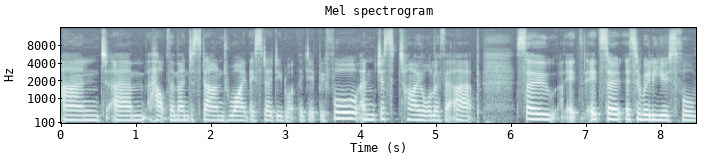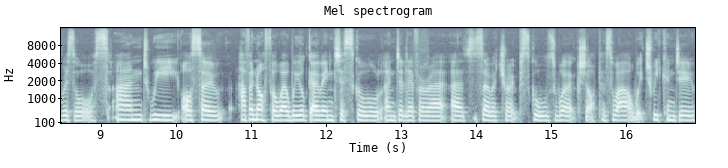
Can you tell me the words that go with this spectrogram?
and um, help them understand why they studied what they did before and just tie all of it up. So it, it's a it's a really useful resource, and we also have an offer where we'll go into school and deliver a, a Zoetrope schools workshop as well, which we can do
